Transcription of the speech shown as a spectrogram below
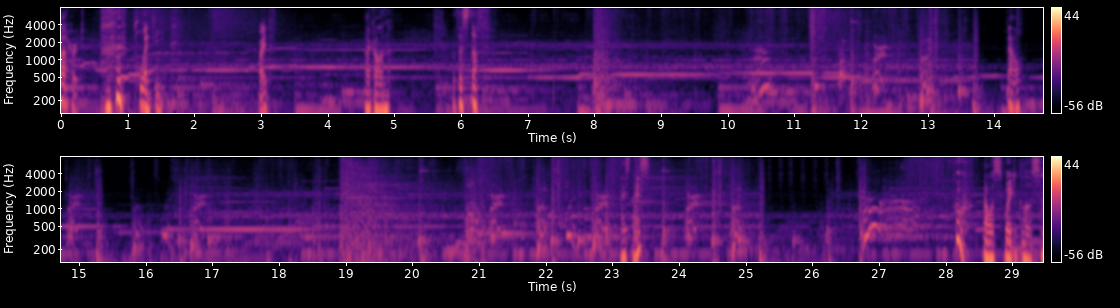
That hurt. Plenty. Right. Back on. With this stuff. Way too close.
